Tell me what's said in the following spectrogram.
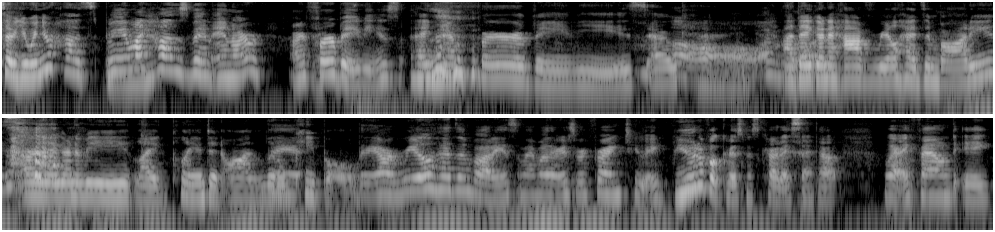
So you and your husband. Me and my husband and our our fur babies. and your fur babies. Okay. Oh, are they going to have real heads and bodies? Or are they going to be like planted on little They- people? They are real heads and bodies. My mother is referring to a beautiful Christmas card I sent out where I found a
